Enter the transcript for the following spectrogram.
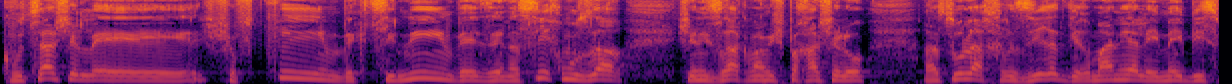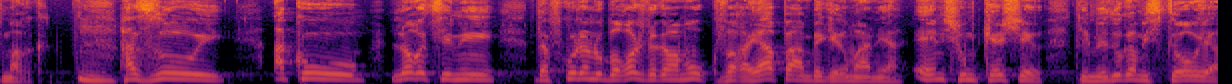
קבוצה של אה, שופטים וקצינים ואיזה נסיך מוזר שנזרק מהמשפחה שלו, רצו להחזיר את גרמניה לימי ביסמרק. Mm. הזוי, עקום, לא רציני, דפקו לנו בראש וגם אמרו, כבר היה פעם בגרמניה, אין שום קשר, תלמדו גם היסטוריה.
